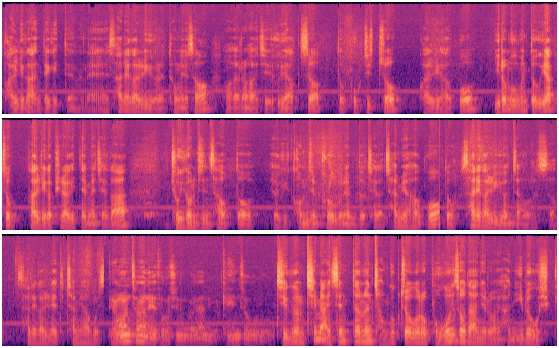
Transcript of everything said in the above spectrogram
관리가 안 되기 때문에 사례 관리 위원회 통해서 어, 여러 가지 의학적 또 복지 쪽 관리하고 이런 부분 또 의학적 관리가 필요하기 때문에 제가 조기 검진 사업도 여기 검진 프로그램도 제가 참여하고 또 사례관리위원장으로서 사례관리에도 참여하고 있습니다. 병원 차원에서 오시는 거예요? 아니면 개인적으로? 지금 치매 안센터는 전국적으로 보건소 단위로 한 250개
